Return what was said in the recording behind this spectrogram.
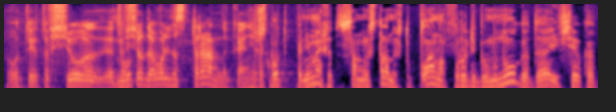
Вот, это все, это ну, все довольно странно, конечно. Так вот, понимаешь, это самое странное, что планов вроде бы много, да, и все как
